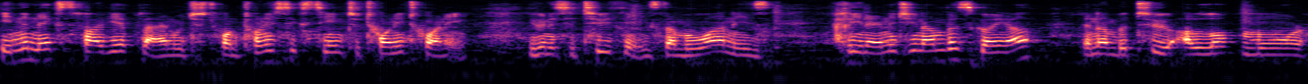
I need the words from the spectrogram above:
in the next five-year plan, which is from 2016 to 2020, you're going to see two things. Number one is clean energy numbers going up, and number two, a lot more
